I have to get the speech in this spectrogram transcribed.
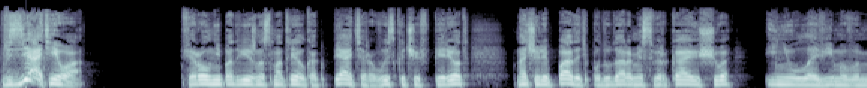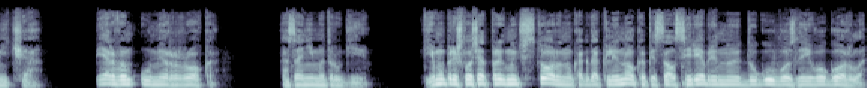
Взять его!» Ферол неподвижно смотрел, как пятеро, выскочив вперед, начали падать под ударами сверкающего и неуловимого меча. Первым умер Рока, а за ним и другие. Ему пришлось отпрыгнуть в сторону, когда клинок описал серебряную дугу возле его горла.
